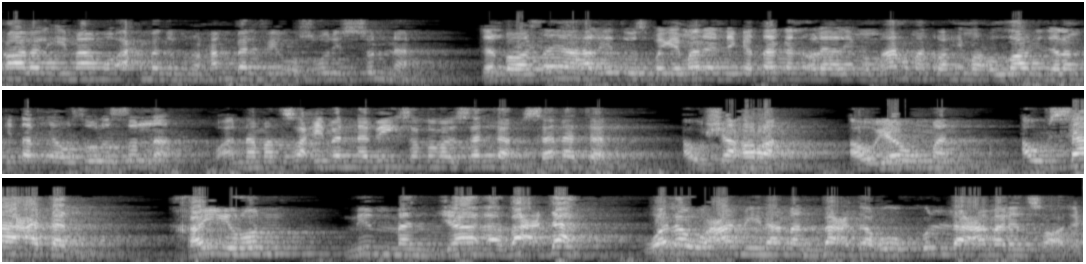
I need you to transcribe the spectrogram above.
قال الإمام أحمد بن حنبل في أصول السنة dan bahwasanya hal itu sebagaimana yang dikatakan oleh Imam Ahmad rahimahullah di dalam kitabnya Ushulus Sunnah wa anna man sahiba an-nabi sallallahu alaihi wasallam sanatan aw shahran aw yawman aw sa'atan khairun mimman jaa'a ba'dah walau 'amila man ba'dahu kull 'amalin salih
